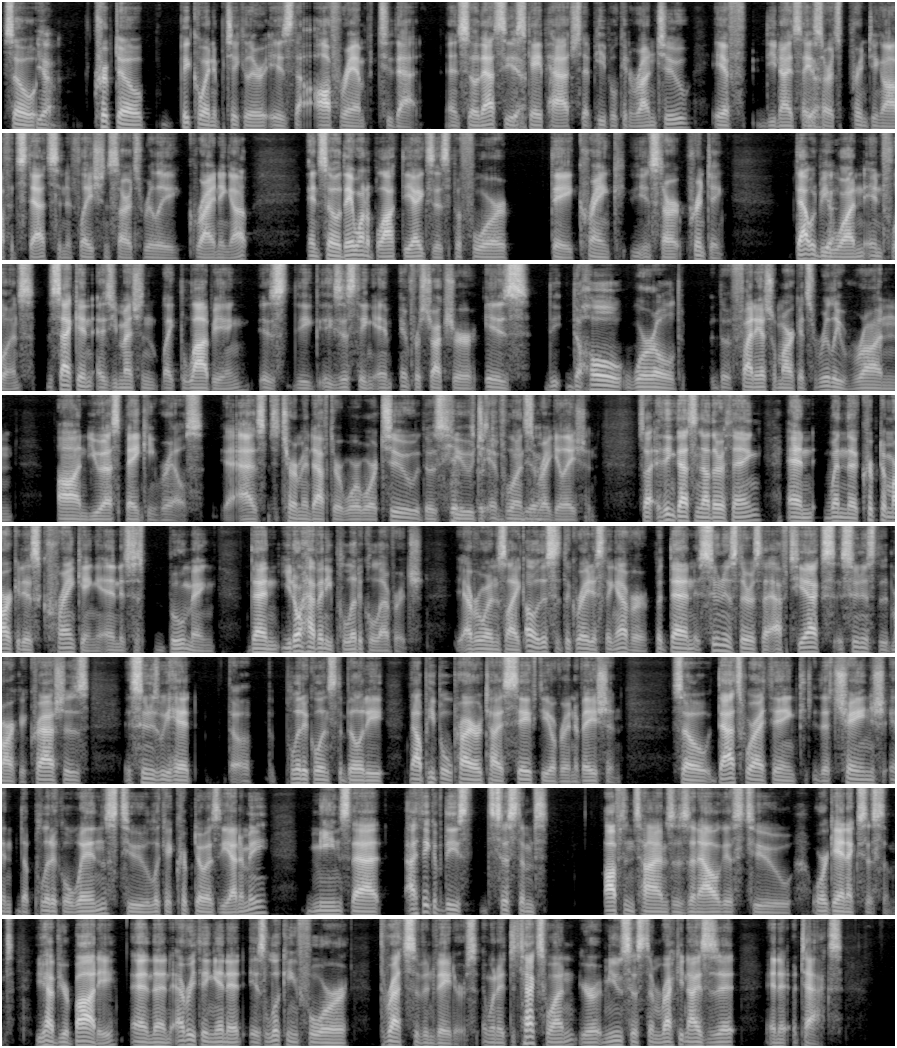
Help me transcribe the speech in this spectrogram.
So Yeah. crypto, Bitcoin in particular, is the off ramp to that. And so that's the Yeah. escape hatch that people can run to if the United States Yeah. starts printing off its debts and inflation starts really grinding up. And so they want to block the exits before they crank and start printing. That would be Yeah. one influence. The second, as you mentioned, like the lobbying, is the existing in- infrastructure is the the whole world, the financial markets really run on U.S. banking rails, as determined after World War II. Those huge system, influence and regulation. So I think that's another thing. And when the crypto market is cranking and it's just booming, then you don't have any political leverage. Everyone's like, "Oh, this is the greatest thing ever." But then, as soon as there's the FTX, as soon as the market crashes, as soon as we hit the political instability, now people prioritize safety over innovation. So that's where I think the change in the political winds to look at crypto as the enemy means that I think of these systems oftentimes as analogous to organic systems. You have your body, and then everything in it is looking for threats of invaders. And when it detects one, your immune system recognizes it and it attacks.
